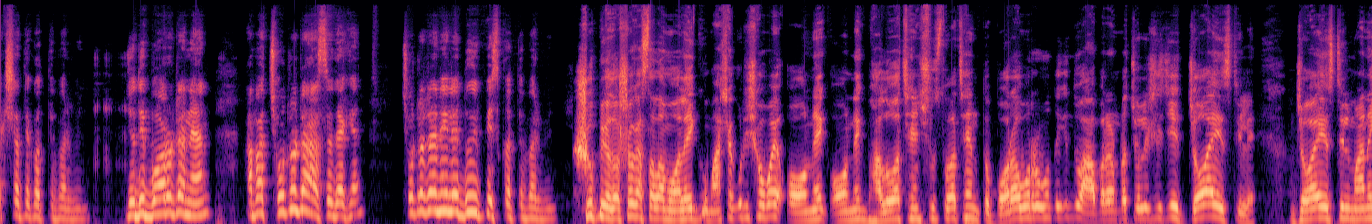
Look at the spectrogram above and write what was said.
একসাথে করতে পারবেন। যদি বড়টা নেন আবার ছোটটা আছে দেখেন ছোটটা নিলে দুই পিস করতে পারবেন। সুপ্রিয় দর্শক, আসসালামু আলাইকুম। আশা করি সবাই অনেক অনেক ভালো আছেন, সুস্থ আছেন। তো বরাবরের মধ্যে কিন্তু আবার আমরা চলে এসেছি জয় স্টিলে। জয় স্টিল মানে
